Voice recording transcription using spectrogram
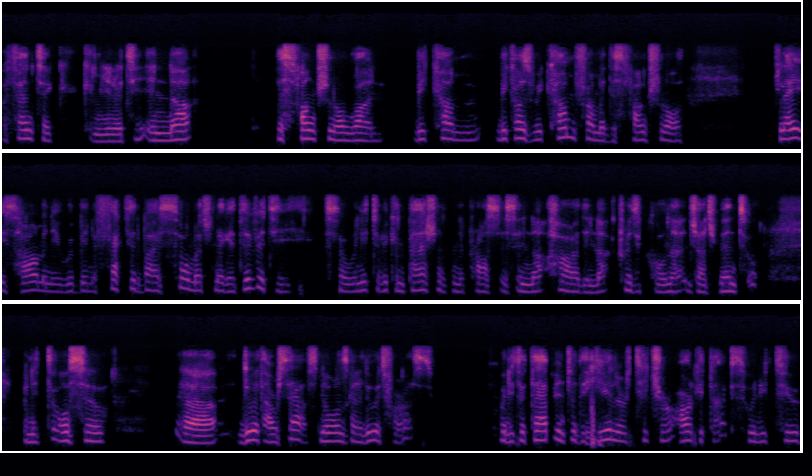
authentic community and not dysfunctional one. Become because we come from a dysfunctional place, harmony, we've been affected by so much negativity. So we need to be compassionate in the process and not hard and not critical, not judgmental. We need to also uh, do it ourselves. No one's going to do it for us. We need to tap into the healer teacher archetypes. We need to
